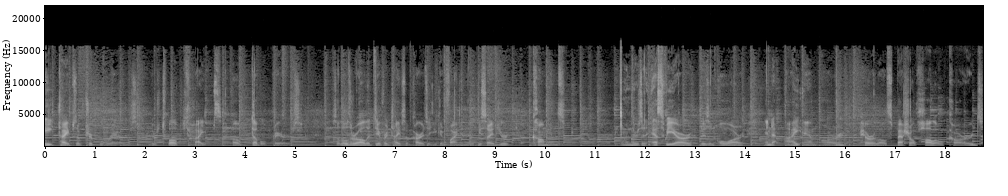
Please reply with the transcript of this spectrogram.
eight types of triple rares. There's 12 types of double rares. So those are all the different types of cards that you can find in there besides your commons. And there's an SVR, there's an OR, and an IMR, parallel special hollow cards.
